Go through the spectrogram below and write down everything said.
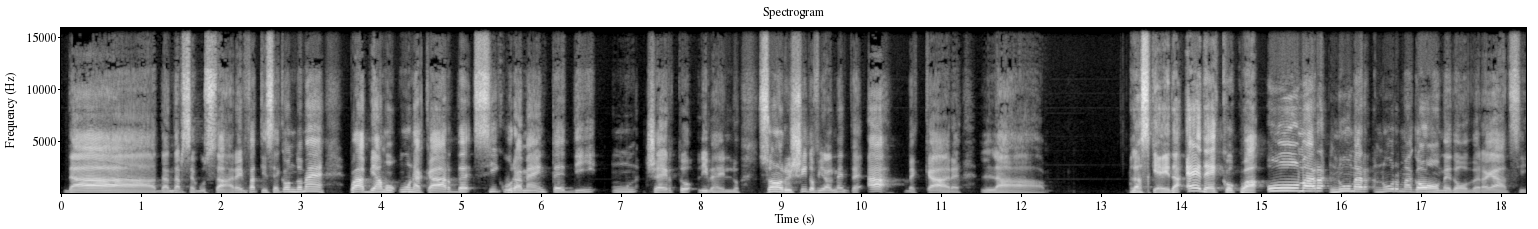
da, da, andarsi a gustare. Infatti, secondo me, qua abbiamo una card sicuramente di un certo livello. Sono riuscito finalmente a beccare la, la scheda ed ecco qua Umar Numar, Nurmagomedov, ragazzi.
